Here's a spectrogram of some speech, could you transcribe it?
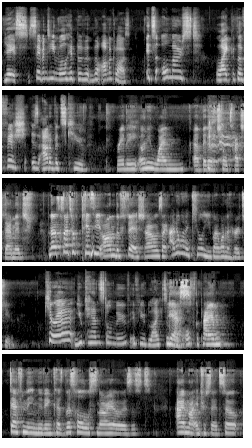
Yes, 17 will hit the the armor class. It's almost like the fish is out of its cube. Really? Only one a bit of chill touch damage. No, it's because I took pity on the fish. I was like, I don't want to kill you, but I want to hurt you. Kira, you can still move if you'd like to move Yes, off the I am definitely moving because this whole scenario is just. I'm not interested. So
